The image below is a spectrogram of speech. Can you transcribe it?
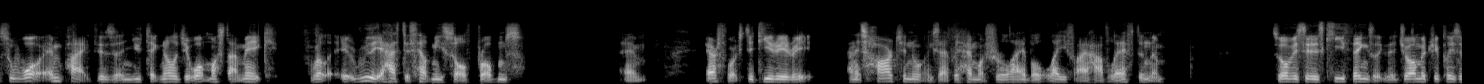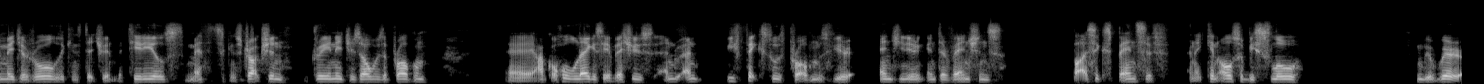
so, what impact is a new technology? What must that make? Well, it really has to help me solve problems. Um, earthworks deteriorate, and it's hard to know exactly how much reliable life I have left in them. So obviously there's key things like the geometry plays a major role, the constituent materials, methods of construction, drainage is always a problem. Uh, I've got a whole legacy of issues and, and we fix those problems via engineering interventions, but it's expensive and it can also be slow. We're,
